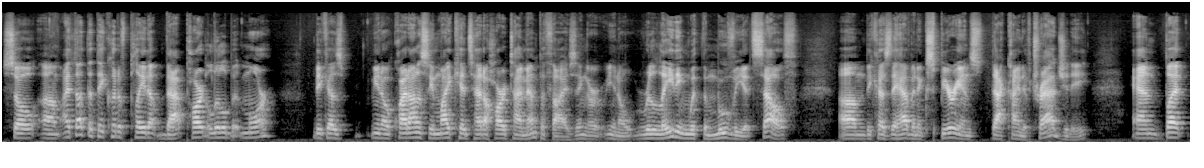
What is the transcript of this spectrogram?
So um, I thought that they could have played up that part a little bit more because you know quite honestly my kids had a hard time empathizing or you know relating with the movie itself um, because they haven't experienced that kind of tragedy and but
